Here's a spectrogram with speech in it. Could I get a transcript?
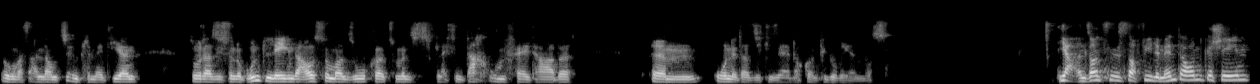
irgendwas anderem zu implementieren, so dass ich so eine grundlegende Hausnummernsuche zumindest vielleicht im Dachumfeld habe, ähm, ohne dass ich die selber konfigurieren muss. Ja, ansonsten ist noch viel im Hintergrund geschehen.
